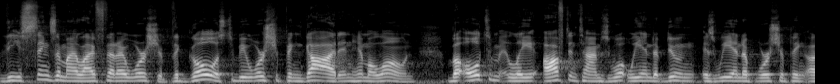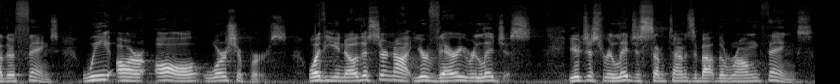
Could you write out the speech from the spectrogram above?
these things in my life that I worship. The goal is to be worshiping God and Him alone. But ultimately, oftentimes, what we end up doing is we end up worshiping other things. We are all worshipers. Whether you know this or not, you're very religious. You're just religious sometimes about the wrong things.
